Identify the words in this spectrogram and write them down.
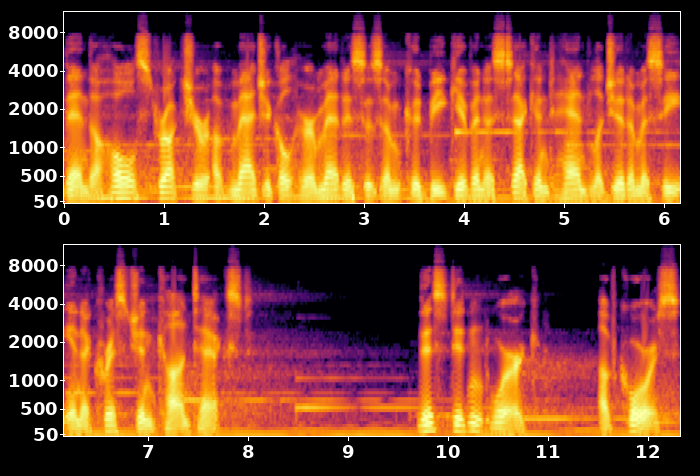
then the whole structure of magical Hermeticism could be given a second-hand legitimacy in a Christian context. This didn't work, of course,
